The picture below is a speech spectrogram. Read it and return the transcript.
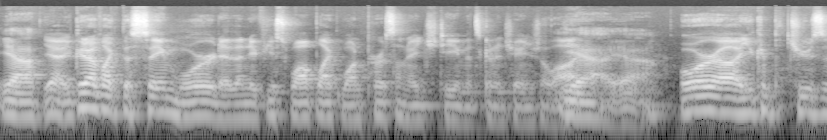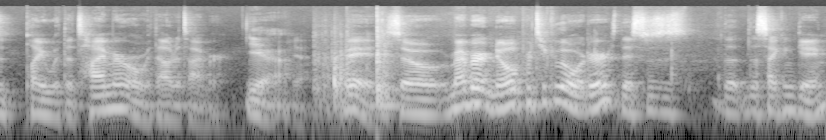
yeah Yeah, you could have like the same word, and then if you swap like one person on each team, it's gonna change a lot. yeah yeah Or uh, you can choose to play with a timer or without a timer. yeah Yeah. Okay, so remember, no particular order. This is the, the second game.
